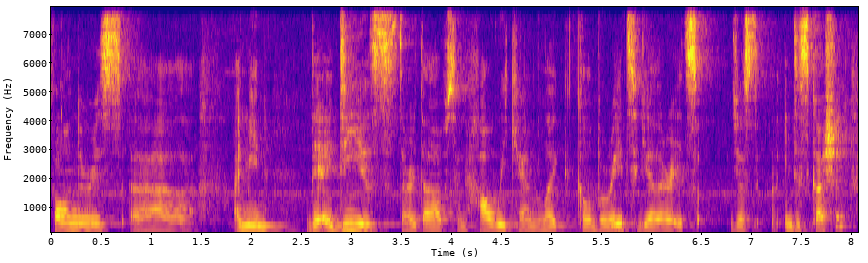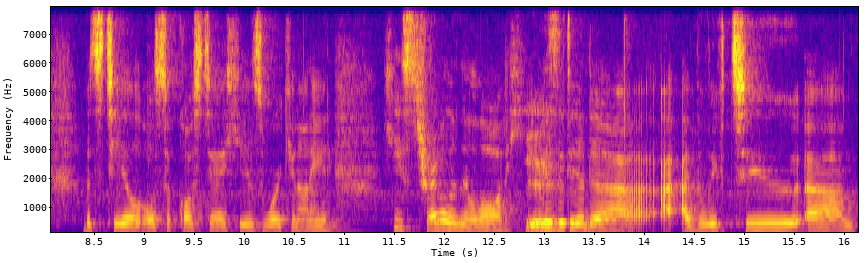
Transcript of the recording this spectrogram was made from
founders uh, i mean the ideas startups and how we can like collaborate together. It's just in discussion but still also kostya he's working on it He's traveling a lot. He yeah. visited, uh, I believe, two um,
